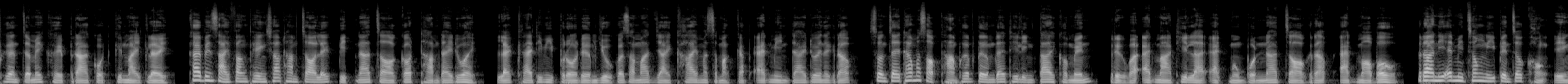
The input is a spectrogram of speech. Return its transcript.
เพื่อนๆจะไม่เคยปรากฏขึ้นมาอีกเลย ใครเป็นสายฟังเพลงชอบทำจอเล็กปิดหน้าจอก็ทำได้ด้วย และใครที่มีโปรเดิมอยู่ก็สามารถย้ายค่ายมาสมัครกับแอดมินได้ด้วยนะครับ สนใจถ้ามาสอบถามเพิ่มเติมได้ที่ลิงก์ใต้คอมเมนต์หรือว่าแอดมาที่ไลน์แอดมุมบนหน้าจอครับแอดมอร์เบลร้านนี้แอดมินช่องนี้เป็นเจ้าของเอง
